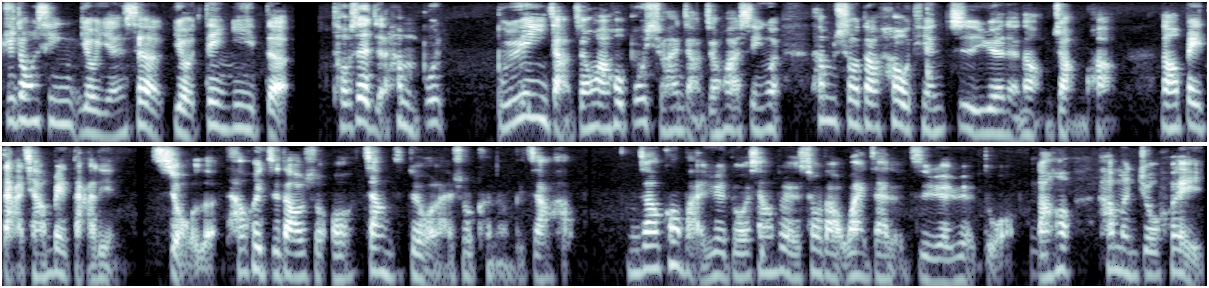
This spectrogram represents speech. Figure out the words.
居中心有颜色、有定义的投射者，他们不不愿意讲真话或不喜欢讲真话，是因为他们受到后天制约的那种状况，然后被打枪、被打脸。久了，他会知道说，哦，这样子对我来说可能比较好。你知道，空白越多，相对受到外在的制约越多，然后他们就会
